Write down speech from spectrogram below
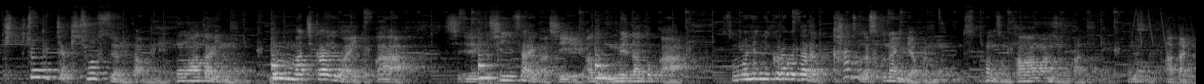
貴重っちゃ貴重っすよね多分ね。この辺りの。本町界隈とか、しえーと心斎橋あと梅田とかその辺に比べたら数が少ないんでやっぱりもうそもそもタワーマンションの数がねこの辺り、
